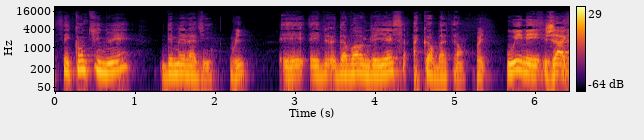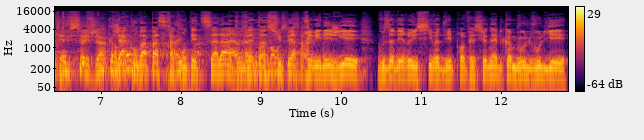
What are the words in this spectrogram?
c'est continuer d'aimer la vie Oui. et, d'avoir une vieillesse à cœur battant. Oui, mais Jacques, Mais tu sais, Jacques- Jacques, on va pas se raconter de salade. Ah vous oui, êtes un comment super privilégié. Vous avez réussi votre vie professionnelle comme vous le vouliez.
